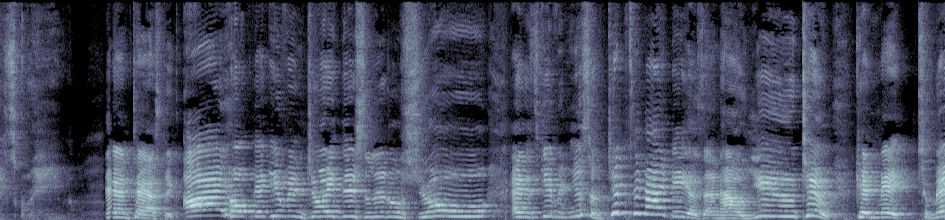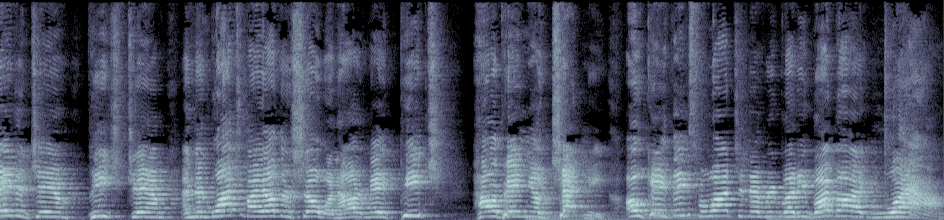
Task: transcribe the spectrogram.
ice cream. Fantastic. I hope that you've enjoyed this little show and it's given you some tips and ideas on how you too can make tomato jam, peach jam, and then watch my other show on how to make peach jalapeno chutney. Okay, thanks for watching everybody. Bye-bye. Wow.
